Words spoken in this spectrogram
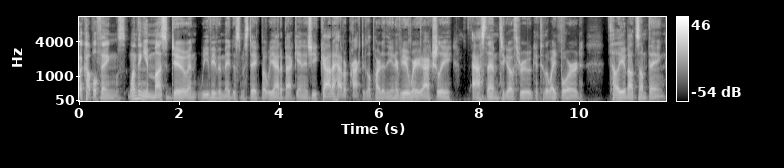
a couple things. One thing you must do, and we've even made this mistake, but we add it back in, is you got to have a practical part of the interview where you actually ask them to go through, get to the whiteboard, tell you about something,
